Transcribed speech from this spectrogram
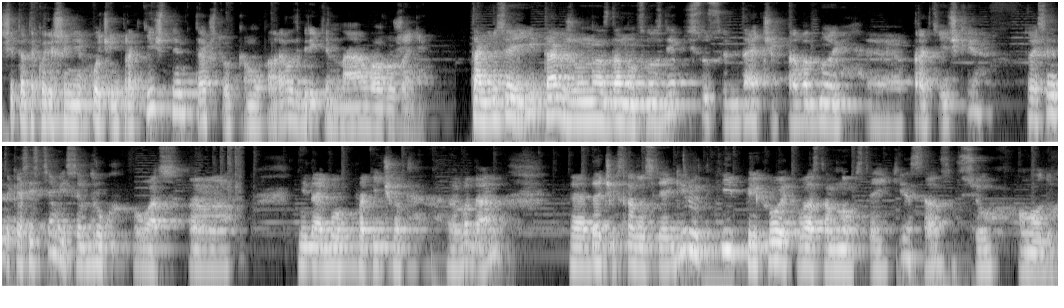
Считаю такое решение очень практичным, так что кому понравилось, берите на вооружение. Так, друзья, и также у нас в данном санузле присутствует датчик проводной э, протечки. То есть это такая система, если вдруг у вас, э, не дай бог, протечет э, вода, э, датчик сразу среагирует и перекроет в основном стояке сразу всю воду.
